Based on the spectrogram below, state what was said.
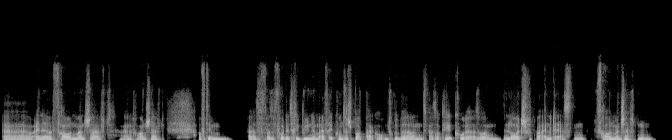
äh, eine Frauenmannschaft, eine Frauenschaft auf dem, also, also vor der Tribüne im Alfred Kunze Sportpark oben drüber und es war so, okay, cool. Also in Leutsch war eine der ersten Frauenmannschaften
